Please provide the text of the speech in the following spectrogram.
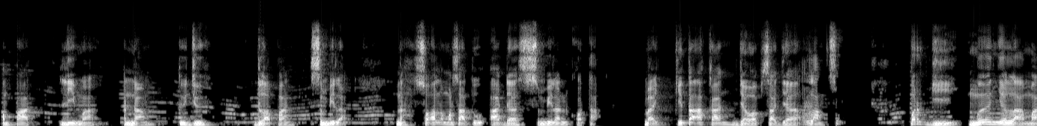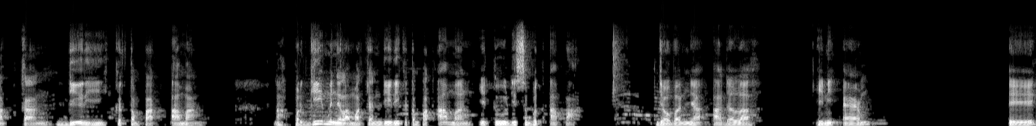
empat, lima, enam, tujuh, delapan, sembilan. Nah, soal nomor satu ada sembilan kotak. Baik, kita akan jawab saja langsung pergi menyelamatkan diri ke tempat aman. Nah, pergi menyelamatkan diri ke tempat aman itu disebut apa? Jawabannya adalah ini M, E,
